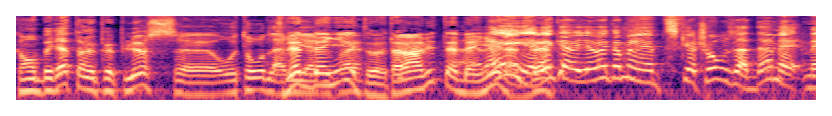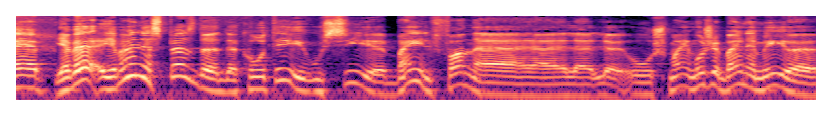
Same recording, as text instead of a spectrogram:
qu'on brette un peu plus euh, autour de la Tu voulais te baigner, toi. T'avais envie de te baigner il, y avait, il y avait comme un petit quelque chose là-dedans, mais, mais il, y avait, il y avait une espèce de, de côté aussi euh, bien le fun à- à la- le- au chemin. Moi, j'ai bien aimé euh,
